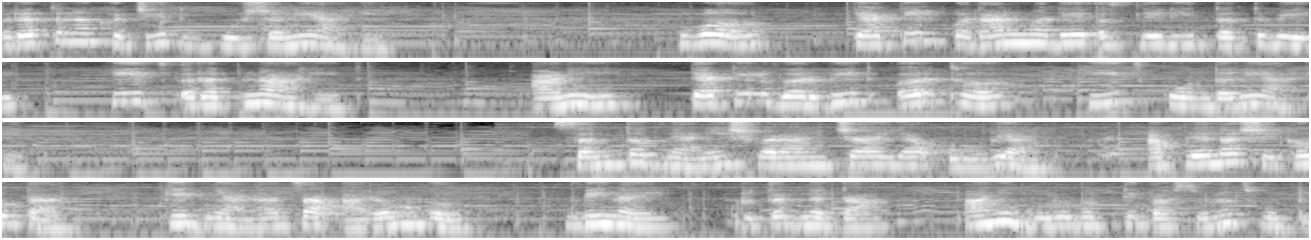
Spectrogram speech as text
रत्नखचित भूषणे आहेत. व त्यातील पदांमध्ये असलेली तत्वे हीच रत्न आहेत. आणि त्यातील गर्भित अर्थ हीच कोंदणे आहेत. संत ज्ञानेश्वरांच्या या ओव्या आपल्याला शिकवतात की ज्ञानाचा आरंभ विनय कृतज्ञता आणि गुरुभक्तीपासूनच होतो.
